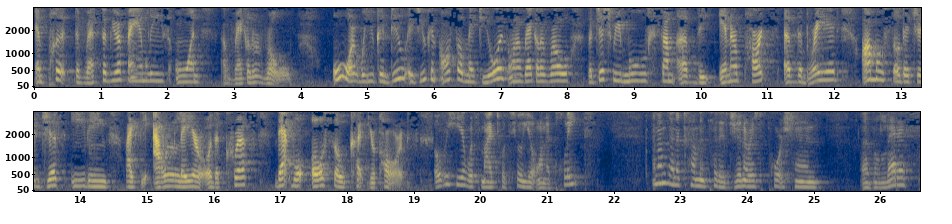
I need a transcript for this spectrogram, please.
and put the rest of your families on a regular roll. Or what you can do is you can also make yours on a regular roll, but just remove some of the inner parts of the bread, almost so that you're just eating like the outer layer or the crust. That will also cut your carbs. Over here with my tortilla on a plate, and I'm gonna come and put a generous portion of lettuce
